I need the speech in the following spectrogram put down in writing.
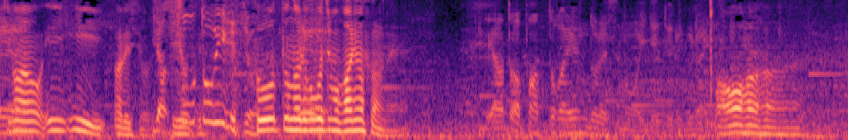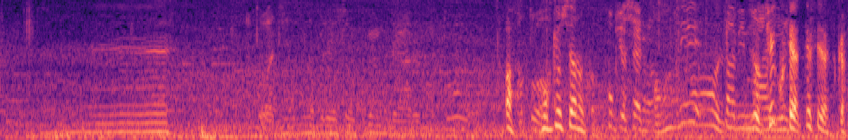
一番いいいいあれですよいや、相当いいですよ。相当乗り心地も変わりますからねで、あとはパッドがエンドレスのを入れてるぐらいです、あね。あはいはいはい。へあとは実のブレースを組んであるのと、ーああとは補強してあるんですか。補強してあります。で、スタビも結構やってるじゃないですか。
